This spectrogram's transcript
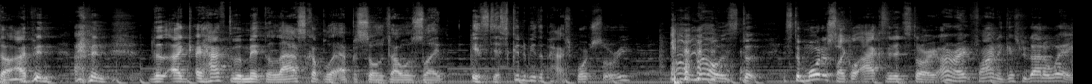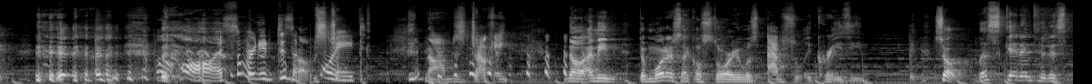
So I've been, I've been, the, I, I, have to admit, the last couple of episodes, I was like, is this going to be the passport story? Oh no, it's the it's the motorcycle accident story. All right, fine. I guess we gotta wait. oh, sorry to disappoint. No, no, I'm just joking. no, I mean the motorcycle story was absolutely crazy. So let's get into this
